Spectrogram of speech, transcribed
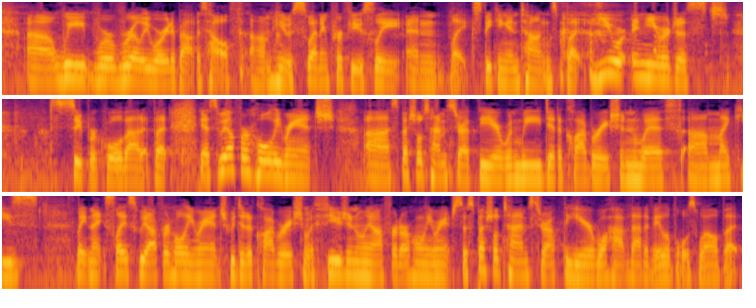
uh, we were really worried about his health. Um, he was sweating profusely and like speaking in tongues. But you were and you were just super cool about it. But yes, we offer Holy Ranch uh, special times throughout the year. When we did a collaboration with um, Mikey's Late Night Slice, we offered Holy Ranch. We did a collaboration with Fusian. We offered our Holy Ranch. So special times throughout the year, we'll have that available as well. But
